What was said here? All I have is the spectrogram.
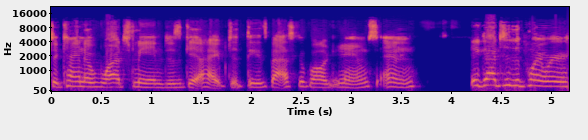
to kind of watch me and just get hyped at these basketball games and it got to the point where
